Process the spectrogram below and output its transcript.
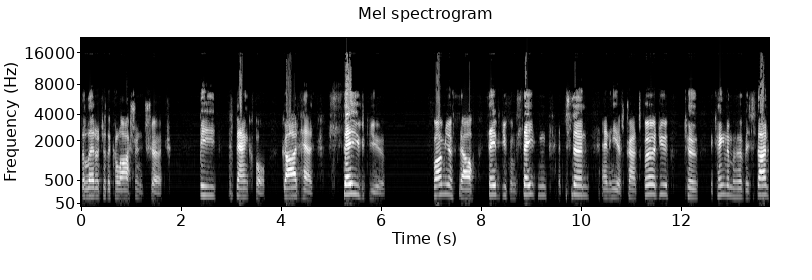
the letter to the Colossian church, be thankful. God has saved you from yourself saved you from Satan and sin, and He has transferred you to the kingdom of His Son.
